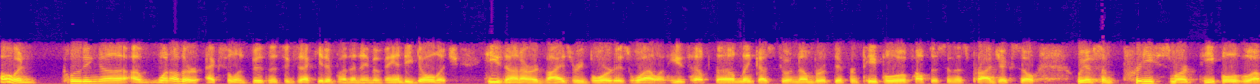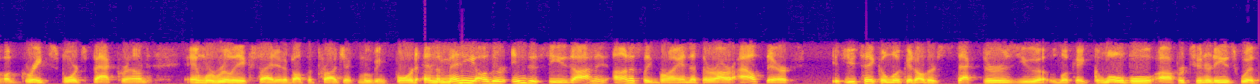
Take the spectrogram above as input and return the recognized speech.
Oh, and including uh, uh, one other excellent business executive by the name of Andy Dolich. He's on our advisory board as well, and he's helped uh, link us to a number of different people who have helped us in this project. So we have some pretty smart people who have a great sports background and we're really excited about the project moving forward. And the many other indices, honestly, Brian, that there are out there. If you take a look at other sectors, you look at global opportunities with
